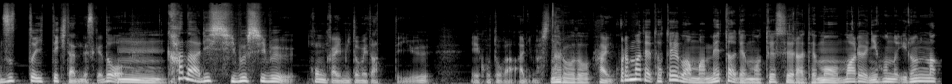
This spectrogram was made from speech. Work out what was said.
ずっと言ってきたんですけど、うんかなり渋々今回認めたっていうえーことがありました。なるほど。はいこれまで例えばまあメタでもテスラでも、まあ、あるいは日本のいろんな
